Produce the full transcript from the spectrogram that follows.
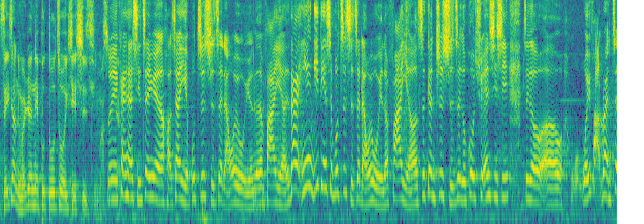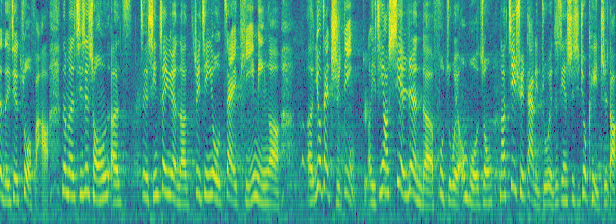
谁叫你们任内不多做一些事情嘛？所以看起来行政院好像也不支持这两位委员的发言，大概应一定是不支持这两位委员的发言，而是更支持这个过去 NCC 这个呃违法乱政的一些做法啊。那么其实从呃这个行政院呢，最近又在提名啊。呃，又在指定呃已经要卸任的副主委翁博中，那继续代理主委这件事情，就可以知道，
